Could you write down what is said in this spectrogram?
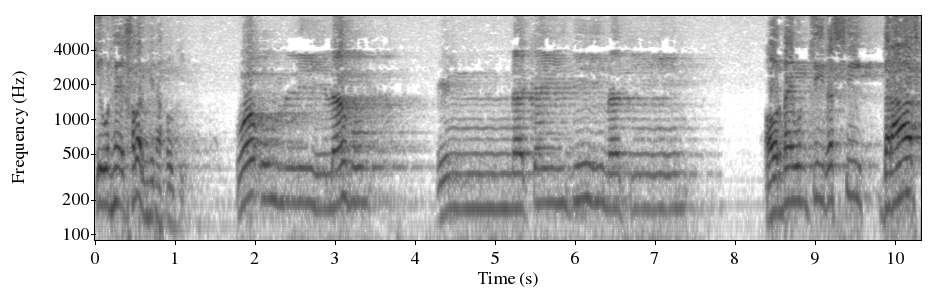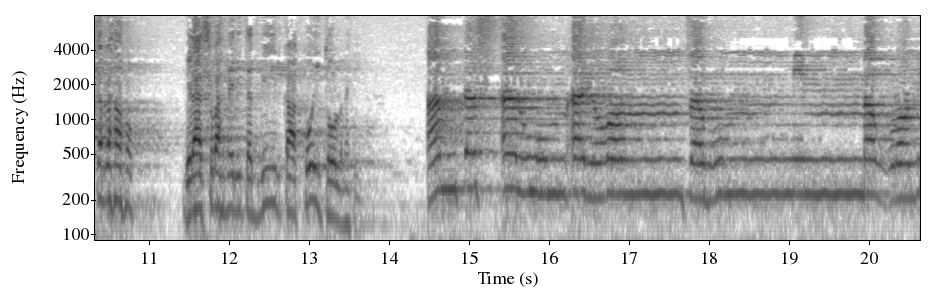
کہ انہیں خبر بھی نہ ہوگی۔ وأملي لهم إن كيدي متين۔ اور میں ان کی رسی دراز کر رہا ہوں۔ بلا شبہ میری تدبیر کا کوئی توڑ نہیں۔ أم تسألهم أجرا فهم من مغرم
